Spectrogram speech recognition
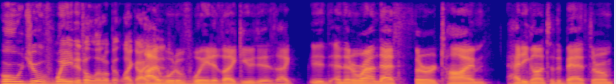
Or would you have waited a little bit like I did? I would have waited like you did. Like, and then around that third time, had he gone to the bathroom,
